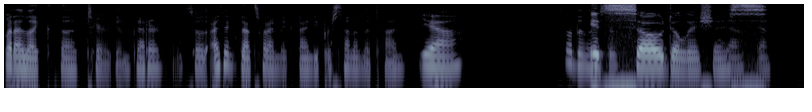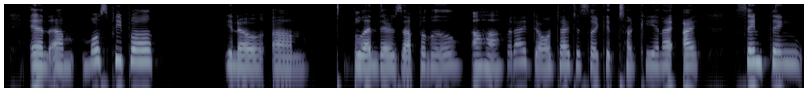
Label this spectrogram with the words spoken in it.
But I like the tarragon better, and so I think that's what I make ninety percent of the time. Yeah, So delicious. it's so delicious. yeah. And um, most people, you know, um, blend theirs up a little Uh huh. but I don't. I just like it chunky, and I, I same thing.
